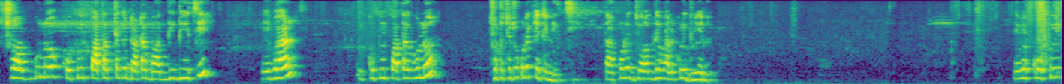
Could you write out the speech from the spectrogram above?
সবগুলো কপির পাতার থেকে ডাটা বাদ দিয়ে দিয়েছি। এবার এই কপির পাতাগুলো ছোট ছোট করে কেটে নিচ্ছি। তারপরে জল দিয়ে ভালো করে ধুয়ে নেব। এবার কপির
